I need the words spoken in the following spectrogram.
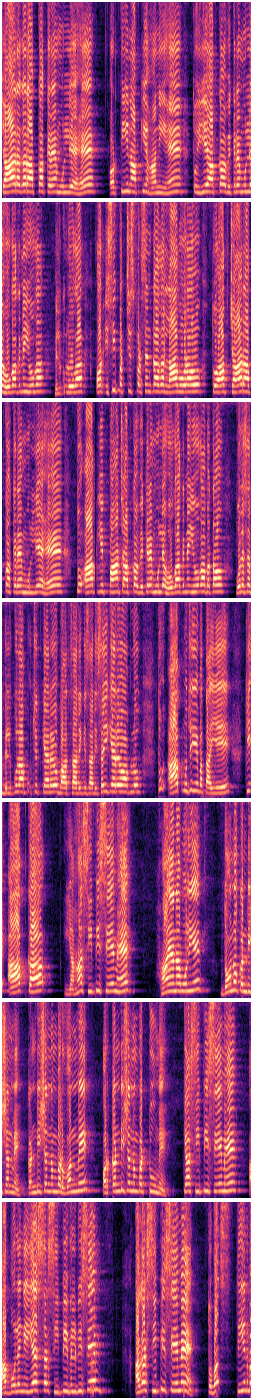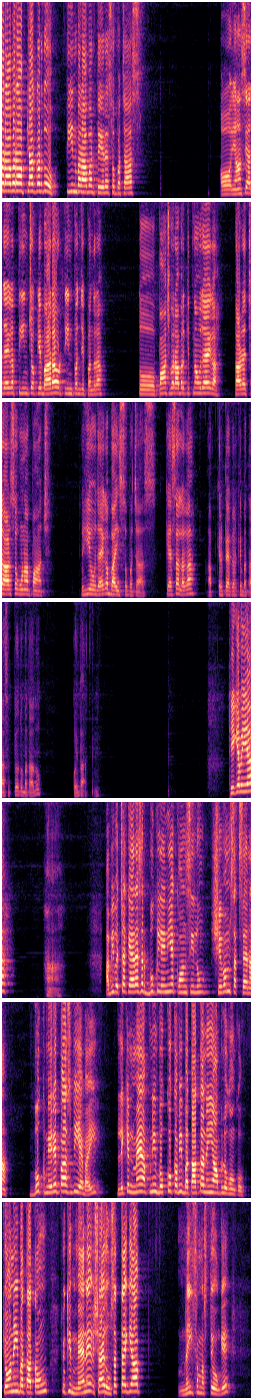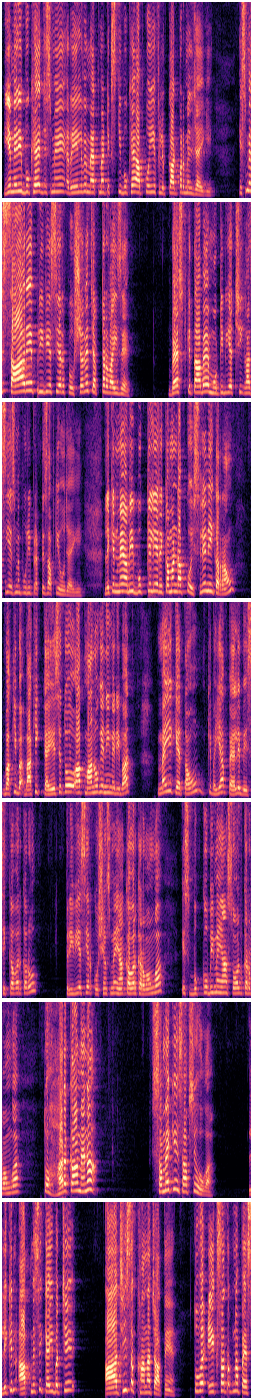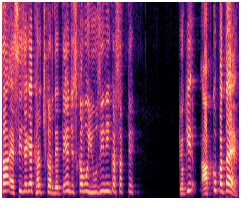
चार अगर आपका क्रय मूल्य है और तीन आपकी हानि है तो ये आपका विक्रय मूल्य होगा कि नहीं होगा? बिल्कुल होगा। और इसी 25 परसेंट का अगर लाभ हो रहा हो तो आप चार आपका क्रय मूल्य है तो आप ये पाँच आपका विक्रय मूल्य होगा कि नहीं होगा, बताओ? बोले, सर, बिल्कुल आप उचित कह रहे हो, बात सारी की सारी सही कह रहे हो आप लोग। तो आप मुझे ये बताइए कि आपका यहाँ सीपी सेम है? हाँ या ना बोलिए? दोनों कंडीशन में कंडीशन नंबर वन में और कंडीशन नंबर टू में, क्या सीपी सेम है? आप बोलेंगे yes sir CP will be same अगर सीपी सेम है तो बस तीन बराबर आप क्या कर दो? तीन बराबर तेरह सौ पचास। और यहाँ से आ जाएगा तीन चौके बारह और तीन पंजे पंद्रह। तो पाँच बराबर कितना हो जाएगा? साढ़े चार सौ गुणा पाँच। तो ये हो जाएगा बाईस सौ पचास। कैसा लगा? आप कृपया करके बता सकते हो तो बता दो। कोई बात नहीं। ठीक है भैया? हाँ। अभी बच्चा कह रहा है, सर बुक लेनी है, कौन सी लू? शिवम सक्सेना। बुक मेरे पास भी है भाई। लेकिन मैं अपनी बुक को कभी बताता नहीं आप लोगों को। क्यों नहीं बताता हूँ? क्योंकि मैंने शायद हो सकता है कि आप नहीं समझते होंगे। ये मेरी बुक है जिसमें रेलवे मैथमेटिक्स की बुक है आपको ये फ्लिपकार्ट पर मिल जाएगी। इसमें सारे प्रीवियस ईयर क्वेश्चन है चैप्टर वाइज है। बेस्ट किताब है मोटी भी अच्छी खासी है इसमें पूरी प्रैक्टिस आपकी हो जाएगी। लेकिन मैं अभी बुक के लिए रिकमेंड आपको इसलिए नहीं कर रहा हूँ बाकी बा, बाकी कहे से तो आप मानोगे नहीं मेरी बात। मैं ये कहता हूँ कि भैया पहले बेसिक कवर करो प्रीवियस ईयर क्वेश्चंस में यहाँ कवर करवाऊँगा, इस बुक को भी मैं यहाँ सॉल्व करवाऊँगा। तो हर काम है ना, समय के हिसाब से होगा, लेकिन आप में से कई बच्चे आज ही सब खाना चाहते हैं तो वह एक साथ अपना पैसा ऐसी जगह खर्च कर देते हैं जिसका वो यूज़ ही नहीं कर सकते। क्योंकि आपको पता है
